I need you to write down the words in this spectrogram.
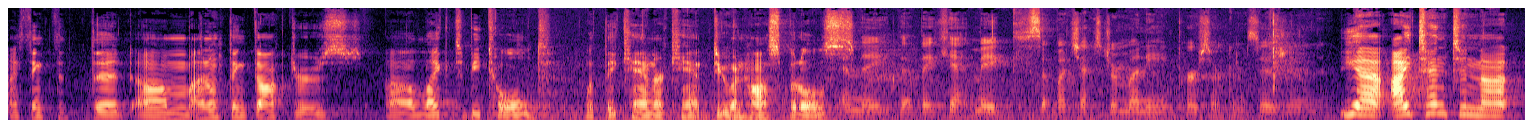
I think that, that um, I don't think doctors uh, like to be told what they can or can't do in hospitals. And they, that they can't make so much extra money per circumcision. Yeah, I tend to not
